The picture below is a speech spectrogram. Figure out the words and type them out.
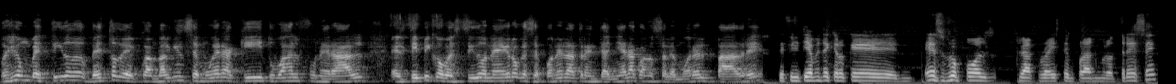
Pues es un vestido de, esto de cuando alguien se muere aquí, tú vas al funeral, el típico vestido negro que se pone la treintañera cuando se le muere el padre. Definitivamente creo que es RuPaul's Drag Race temporada número 13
